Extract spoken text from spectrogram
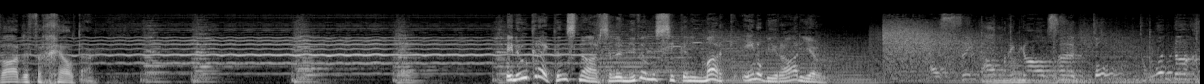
waarde vir geld aan. En hoe kry kunstenaars hulle nuwe musiek in die mark en op die radio? As Suid-Afrikaanse top 20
